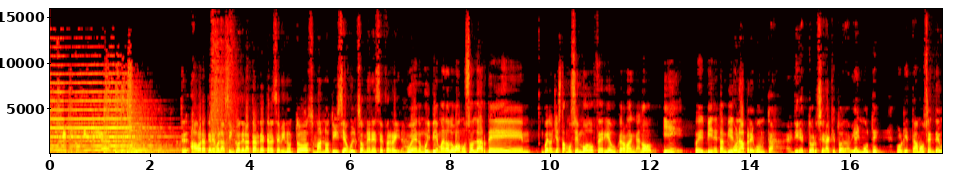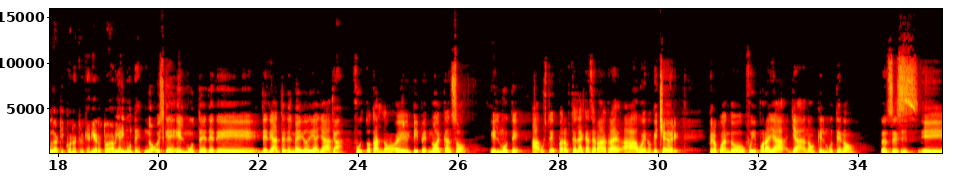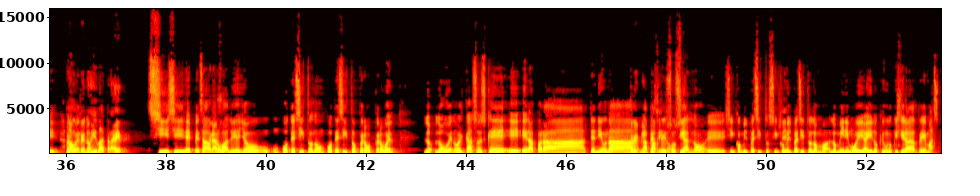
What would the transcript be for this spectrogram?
Ahora tenemos las 5 de la tarde, 13 minutos. Más noticias, Wilson Menezes Ferreira. Bueno, muy bien, Manolo. Vamos a hablar de. Bueno, ya estamos en modo Feria Bucaramanga, ¿no? Y pues viene también. Una pregunta, eh, director, ¿será que todavía hay mute? Porque estamos en deuda aquí con nuestro ingeniero. ¿Todavía hay mute? No, es que el mute desde, desde antes del mediodía ya, Ya. full total, ¿no? Eh, Pipe no alcanzó el mute. Ah, usted, para usted le alcanzaron a traer. Ah, bueno, qué chévere. Pero cuando fui por allá, ya no, que el mute no. Entonces, eh, pero Ah, bueno. usted nos iba a traer. Sí, sí, eh, pensaba Gracias. probar, le dije yo, un, un potecito, ¿no? Un potecito, pero, pero bueno. Lo, lo, bueno del caso es que eh, era para, tenía una, la parte social, ¿no? Eh, cinco mil pesitos, cinco mil pesitos lo, lo, mínimo y ahí lo que uno quisiera dar de más.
